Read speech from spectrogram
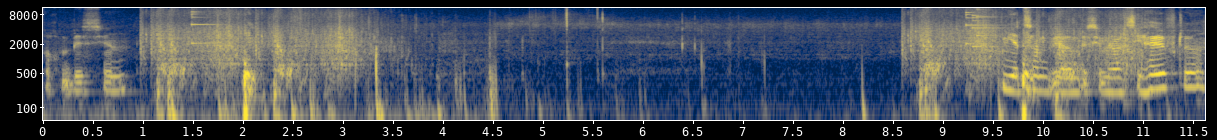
Noch ein bisschen. Jetzt haben wir ein bisschen mehr als die Hälfte.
